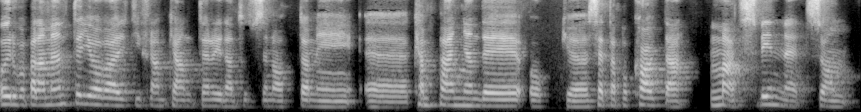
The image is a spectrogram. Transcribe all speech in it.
Och Europaparlamentet, jag har varit i framkanten redan 2008 med eh, kampanjande och eh, sätta på karta matsvinnet som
